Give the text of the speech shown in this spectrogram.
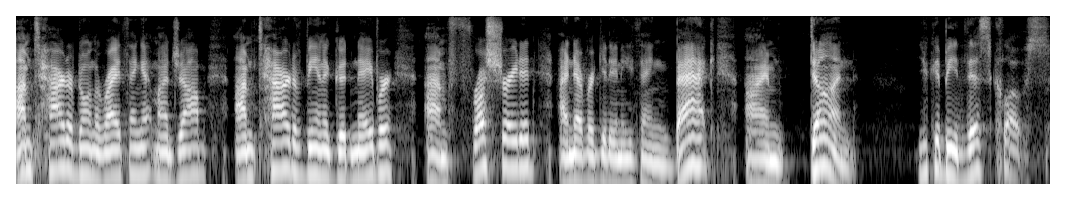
I'm tired of doing the right thing at my job. I'm tired of being a good neighbor. I'm frustrated. I never get anything back. I'm done. You could be this close,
